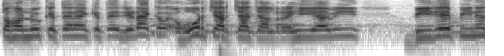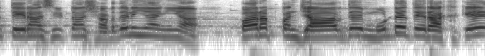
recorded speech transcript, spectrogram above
ਤੁਹਾਨੂੰ ਕਿਤੇ ਨਾ ਕਿਤੇ ਜਿਹੜਾ ਇੱਕ ਹੋਰ ਚਰਚਾ ਚੱਲ ਰਹੀ ਆ ਵੀ ਬੀਜੇਪੀ ਨੇ 13 ਸੀਟਾਂ ਛੱਡ ਦੇਣੀਆਂ ਗੀਆਂ ਪਰ ਪੰਜਾਬ ਦੇ ਮੋਢੇ ਤੇ ਰੱਖ ਕੇ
